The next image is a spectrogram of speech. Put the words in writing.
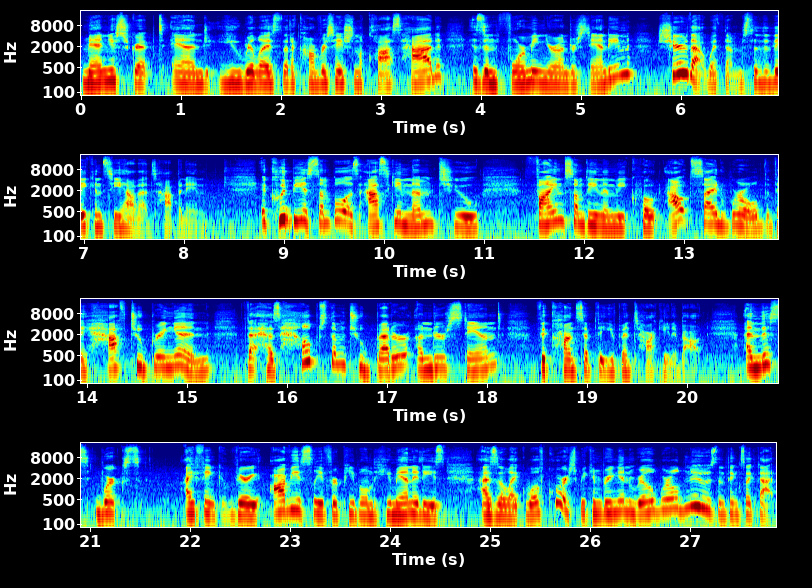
manuscript and you realize that a conversation the class had is informing your understanding, share that with them so that they can see how that's happening. It could be as simple as asking them to find something in the quote outside world that they have to bring in that has helped them to better understand the concept that you've been talking about. And this works I think very obviously for people in the humanities as a like, well, of course, we can bring in real world news and things like that.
